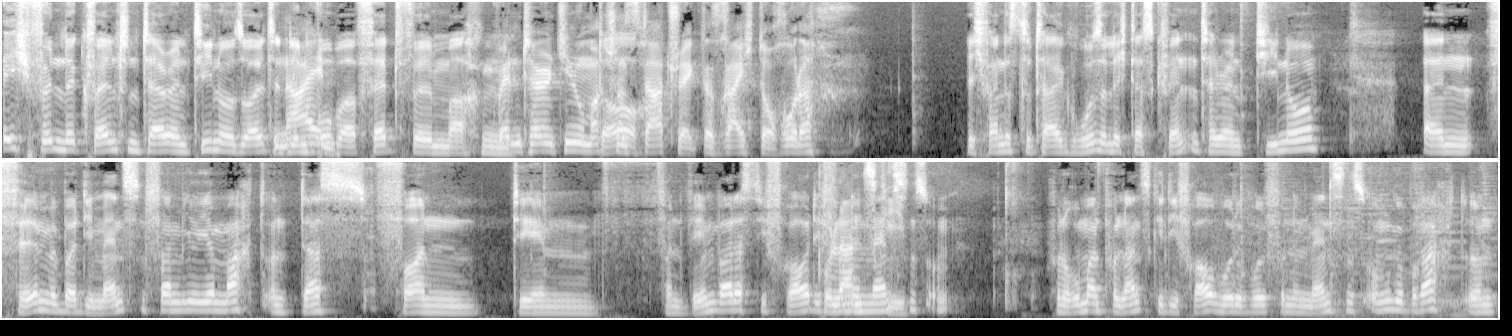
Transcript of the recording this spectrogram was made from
Ich finde, Quentin Tarantino sollte Nein. den Boba Fett-Film machen. Quentin Tarantino macht schon Doch. Star Trek, das reicht doch, oder? Ich fand es total gruselig, dass Quentin Tarantino einen Film über die Manson-Familie macht und das von dem, von wem war das die Frau, die Polanski. von den Mansons um, von Roman Polanski, die Frau wurde wohl von den Mansons umgebracht und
